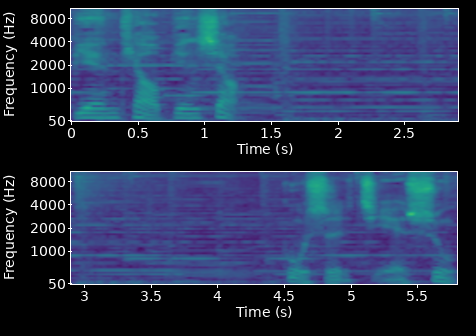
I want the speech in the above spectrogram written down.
边跳边笑。故事结束。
